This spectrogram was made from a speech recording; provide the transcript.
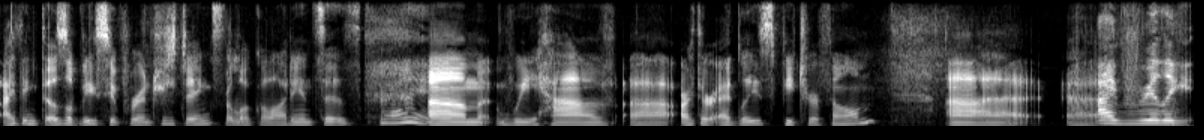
I think those will be super interesting for local audiences. Right. Um, we have uh, Arthur Egeli's feature film. Uh, I really,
